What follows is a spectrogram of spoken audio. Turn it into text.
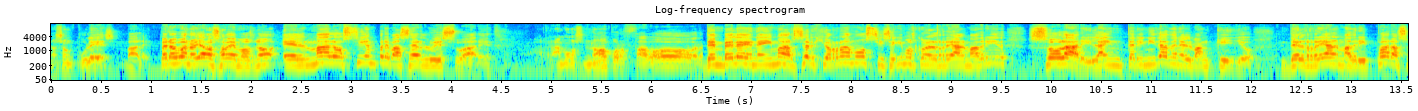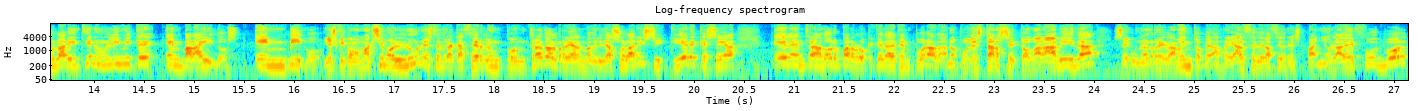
No son culés, vale. Pero bueno, ya lo sabemos, ¿no? El malo siempre va a ser Luis Suárez. Ramos no, por favor. Dembélé, Neymar, Sergio Ramos. Si seguimos con el Real Madrid, Solari. La interinidad en el banquillo del Real Madrid para Solari tiene un límite en Balaídos, en Vigo. Y es que como máximo el lunes tendrá que hacerle un contrato al Real Madrid a Solari si quiere que sea el entrenador para lo que queda de temporada. No puede estarse toda la vida, según el reglamento de la Real Federación Española de Fútbol,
